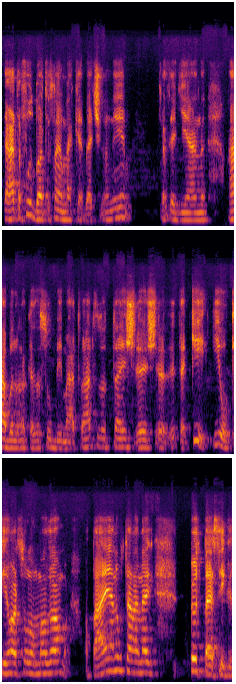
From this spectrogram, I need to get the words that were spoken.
Tehát a futballt ezt nagyon meg kell becsülni, ez egy ilyen háborúnak ez a sublimált változata, és, és ki, jó, kiharcolom magam a pályán, utána meg öt percig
